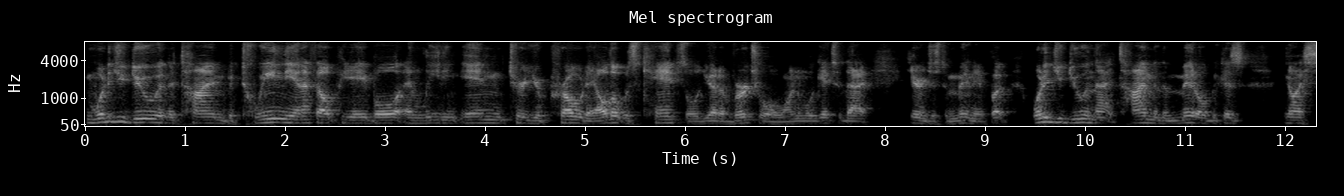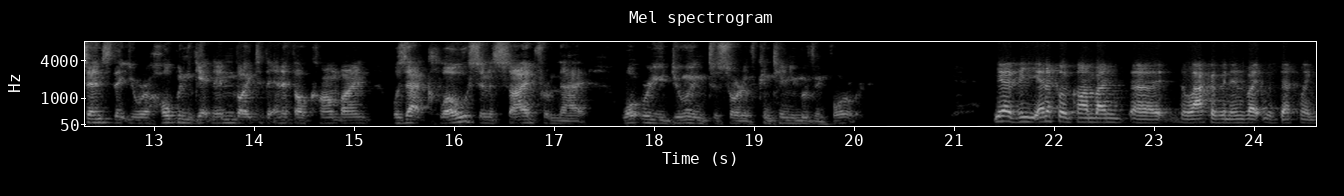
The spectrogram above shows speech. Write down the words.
What did you do in the time between the NFLPA Bowl and leading into your pro day? Although it was canceled, you had a virtual one, and we'll get to that here in just a minute. But what did you do in that time in the middle? Because you know, I sensed that you were hoping to get an invite to the NFL Combine. Was that close? And aside from that, what were you doing to sort of continue moving forward? Yeah, the NFL Combine, uh, the lack of an invite was definitely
